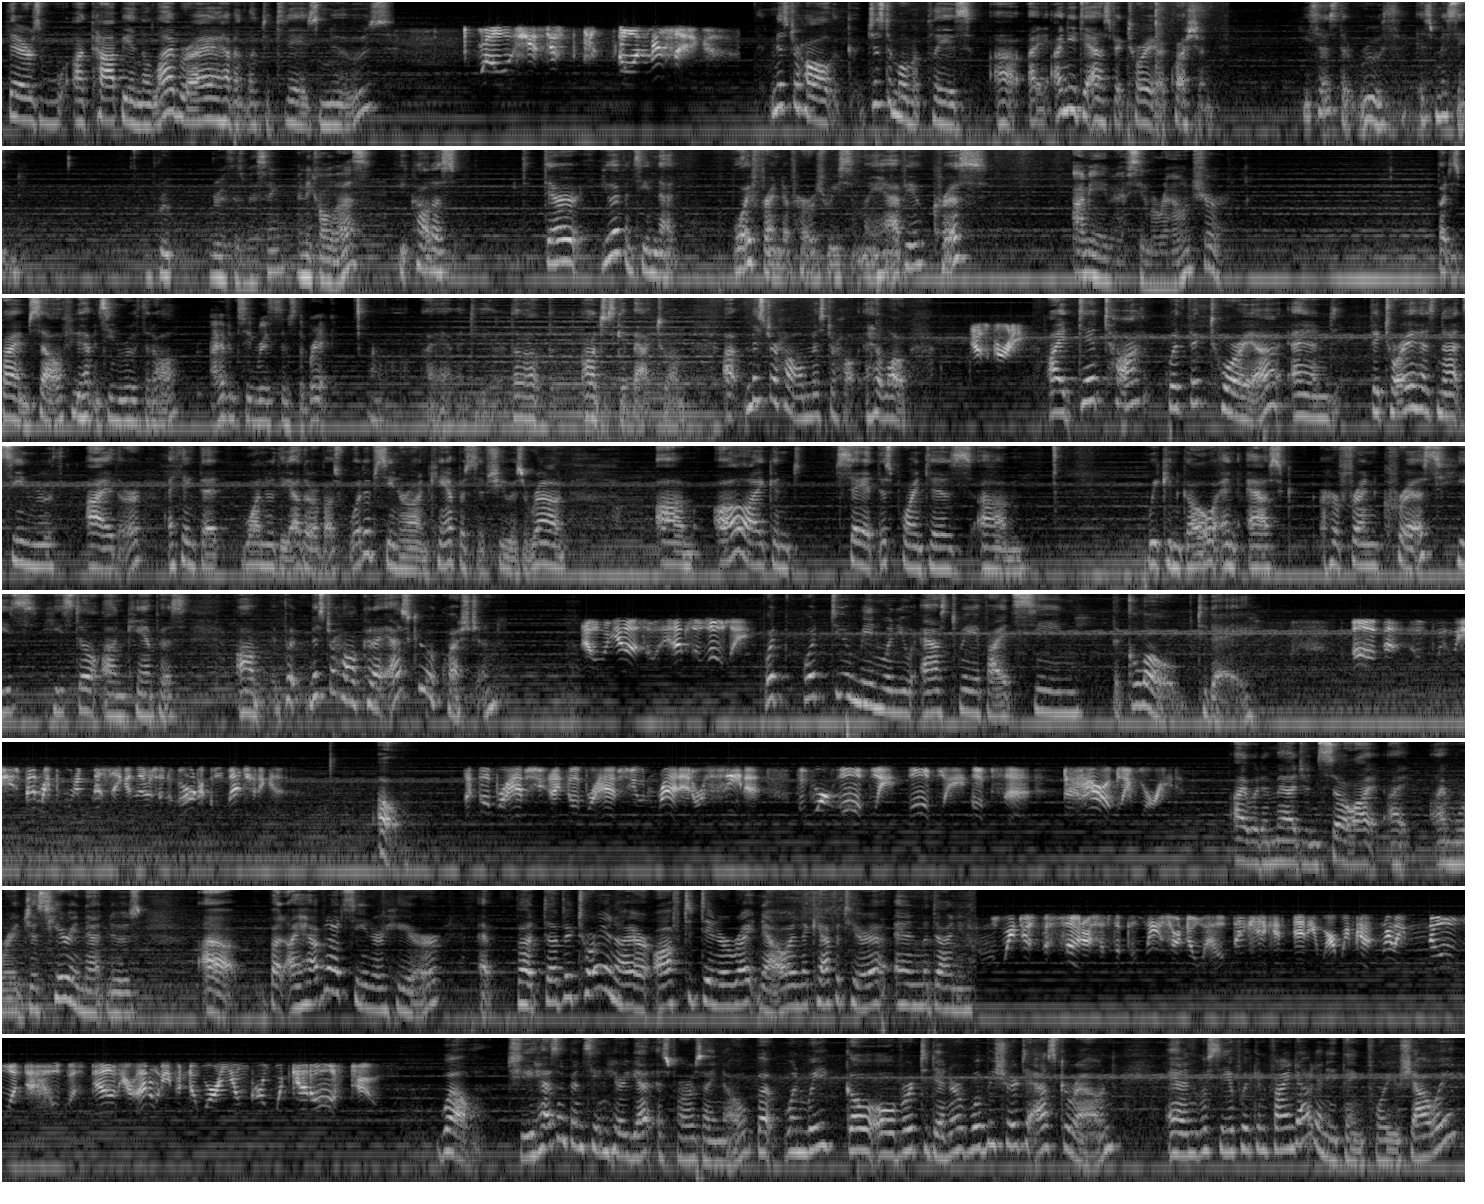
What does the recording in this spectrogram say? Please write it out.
There's a copy in the library. I haven't looked at today's news. Mr. Hall, just a moment, please. Uh, I, I need to ask Victoria a question. He says that Ruth is missing. Ru- Ruth is missing, and he called us. He called us. There, you haven't seen that boyfriend of hers recently, have you, Chris? I mean, I've seen him around, sure. But he's by himself. You haven't seen Ruth at all. I haven't seen Ruth since the break. I haven't either. I'll, I'll just get back to him. Uh, Mr. Hall, Mr. Hall, hello. Yes, Gertie. I did talk with Victoria, and Victoria has not seen Ruth either. I think that one or the other of us would have seen her on campus if she was around. Um, all I can say at this point is um, we can go and ask her friend Chris. He's he's still on campus. Um, but Mr. Hall, could I ask you a question? What what do you mean when you asked me if I had seen the globe today? Uh, uh, she's been reported missing, and there's an article mentioning it. Oh, I thought perhaps you, I thought perhaps you'd read it or seen it, but we're awfully, awfully upset, terribly worried. I would imagine so. I, I I'm worried just hearing that news. Uh, but I have not seen her here. Uh, but uh, Victoria and I are off to dinner right now in the cafeteria and the dining. We're just beside ourselves. The police are no help. They can't get anywhere. We've got really no one to help us down here. I don't even know where a young girl would get off to. Well, she hasn't been seen here yet, as far as I know, but when we go over to dinner, we'll be sure to ask around and we'll see if we can find out anything for you, shall we?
